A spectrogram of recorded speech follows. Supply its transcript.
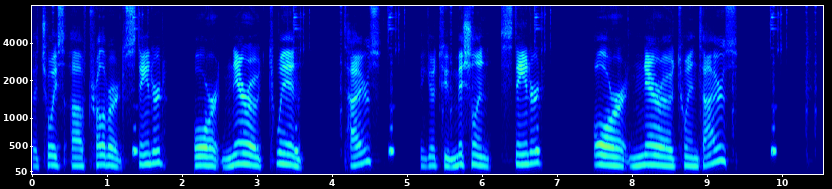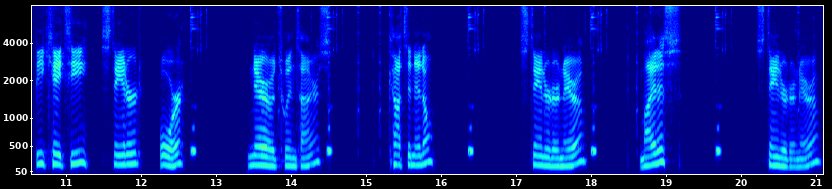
The choice of Trelleborg standard or narrow twin tires. We go to Michelin standard or narrow twin tires. BKT standard or narrow twin tires. Continental standard or narrow. Mitas standard or narrow.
